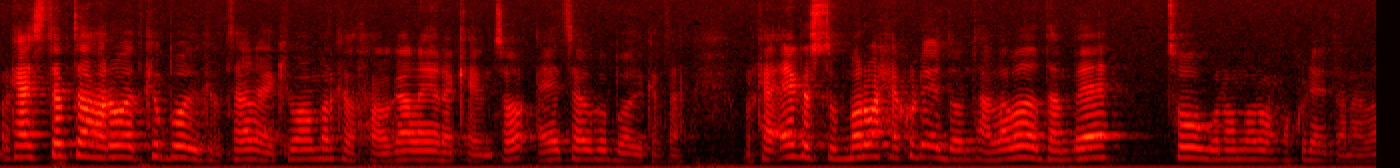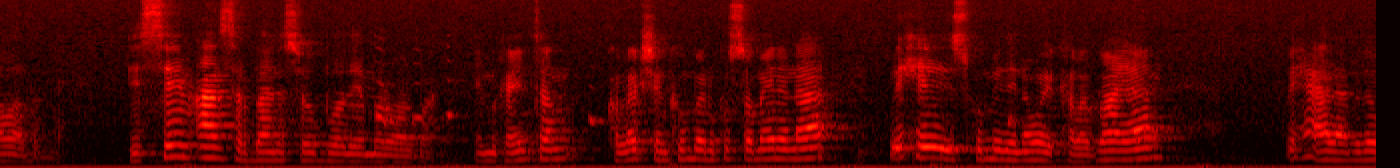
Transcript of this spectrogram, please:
Marka stepta hore waad ka boodi kartaa laakiin waa markaad xoogaa la yara keento ayaad saa uga boodi kartaa. Marka egastu mar waxay ku dhici doontaa labada dambe towguna mar waxuu ku dhici doonaa labada dambe. The same answer baana soo boodaya mar walba. Iminka intan collectionkun baynu ku sameynaynaa wixii isku midina way kala go'ayaan wixii calaamado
